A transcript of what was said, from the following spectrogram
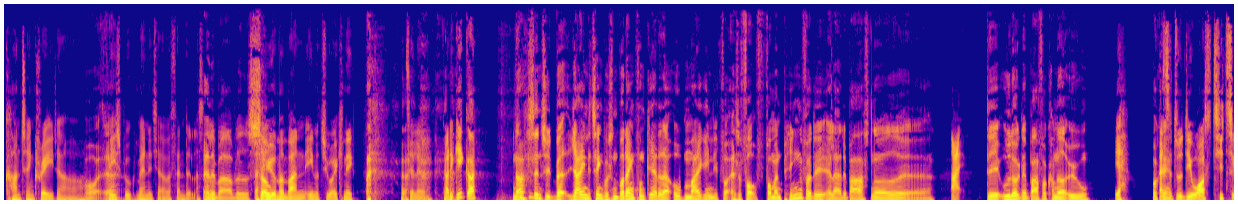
content creator og oh, ja. Facebook manager og hvad fanden det ellers er. det bare blevet så... Der man bare en 21-årig knægt til at lave det. Og det gik godt. Nå, sindssygt. Hvad, jeg har egentlig tænkt på sådan, hvordan fungerer det der open mic egentlig? For, altså, får, får man penge for det, eller er det bare sådan noget... Øh, Nej. Det er udelukkende bare for at komme ned og øve? Ja. Okay. Altså, du, det er jo også tit, så,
